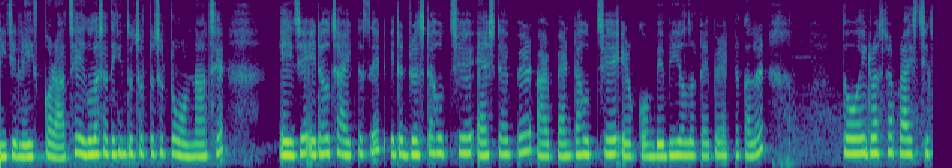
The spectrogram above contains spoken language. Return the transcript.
নিচে লেস করা আছে, এগুলোর সাথে কিন্তু ছোট্ট ছোট্ট ওড়না আছে। এই যে এটা হচ্ছে আরেকটা সেট এটা ড্রেসটা হচ্ছে অ্যাশ টাইপের আর প্যান্টটা হচ্ছে এরকম বেবি ইয়েলো টাইপের একটা কালার তো এই ড্রেসটার প্রাইস ছিল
